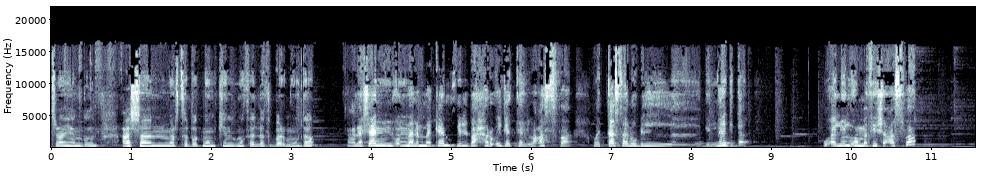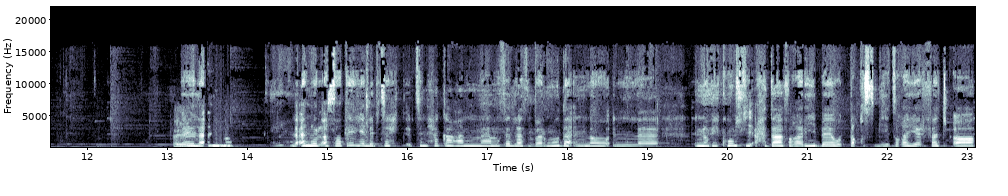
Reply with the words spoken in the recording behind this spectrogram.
Triangle عشان مرتبط ممكن بمثلث برمودا. علشان هم لما كانوا في البحر واجت العصفة واتصلوا بال... بالنجدة. وقالوا لهم ما فيش عصفة؟ إيه. أي لأنه لأنه الأساطير يلي بتحك... بتنحكى عن مثلث برمودا إنه ال... إنه بيكون في أحداث غريبة والطقس بيتغير فجأة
